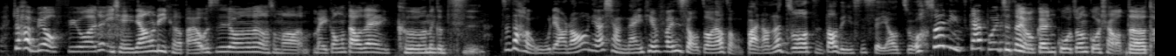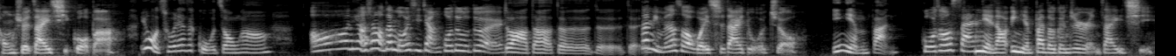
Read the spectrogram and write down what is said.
就很没有 feel 啊！就以前一定要用立可白，我是用那种什么美工刀在刻那个字，真的很无聊。然后你要想哪一天分手之后要怎么办？然后那桌子到底是谁要做？所以你该不会真的有跟国中、国小的同学在一起过吧？因为我初恋在国中啊。哦，你好像有在某一期讲过，对不对？对啊，对啊，对对对对对。那你们那时候维持待多久？一年半。国中三年，然后一年半都跟这个人在一起。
